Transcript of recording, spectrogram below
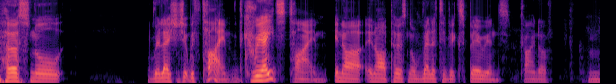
personal relationship with time creates time in our in our personal relative experience kind of mm.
